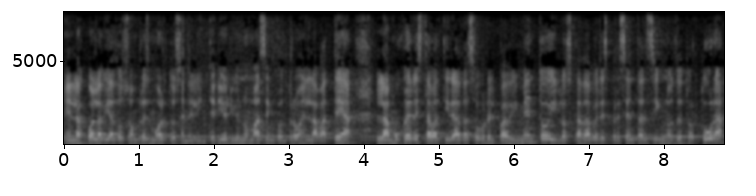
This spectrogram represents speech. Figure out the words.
en la cual había dos hombres muertos en el interior y uno más se encontró en la batea. La mujer estaba tirada sobre el pavimento y los cadáveres presentan signos de tortura,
